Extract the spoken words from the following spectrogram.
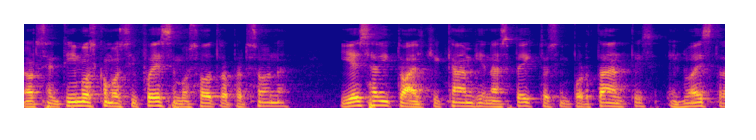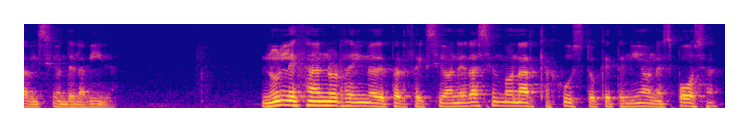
nos sentimos como si fuésemos otra persona y es habitual que cambien aspectos importantes en nuestra visión de la vida. En un lejano reino de perfección érase un monarca justo que tenía una esposa,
